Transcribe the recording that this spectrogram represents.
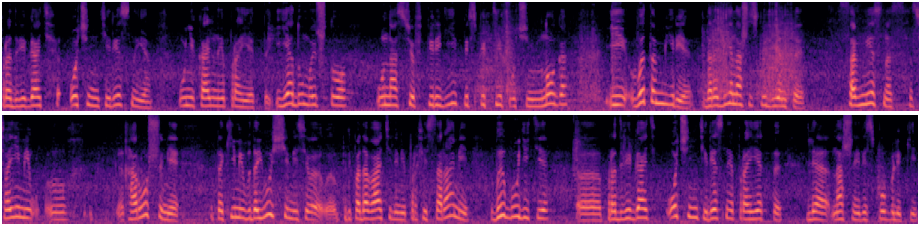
продвигать очень интересные, уникальные проекты. И я думаю, что у нас все впереди, перспектив очень много. И в этом мире, дорогие наши студенты, совместно со своими э, хорошими, такими выдающимися э, преподавателями, профессорами вы будете э, продвигать очень интересные проекты для нашей республики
